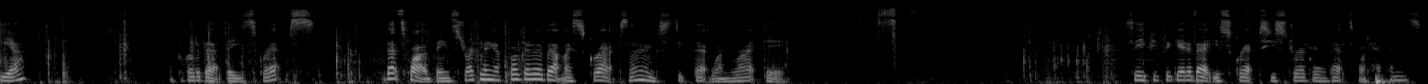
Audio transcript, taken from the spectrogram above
here. I forgot about these scraps. That's why I've been struggling. I forgot about my scraps. I'm going to stick that one right there. See, if you forget about your scraps, you struggle. That's what happens.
